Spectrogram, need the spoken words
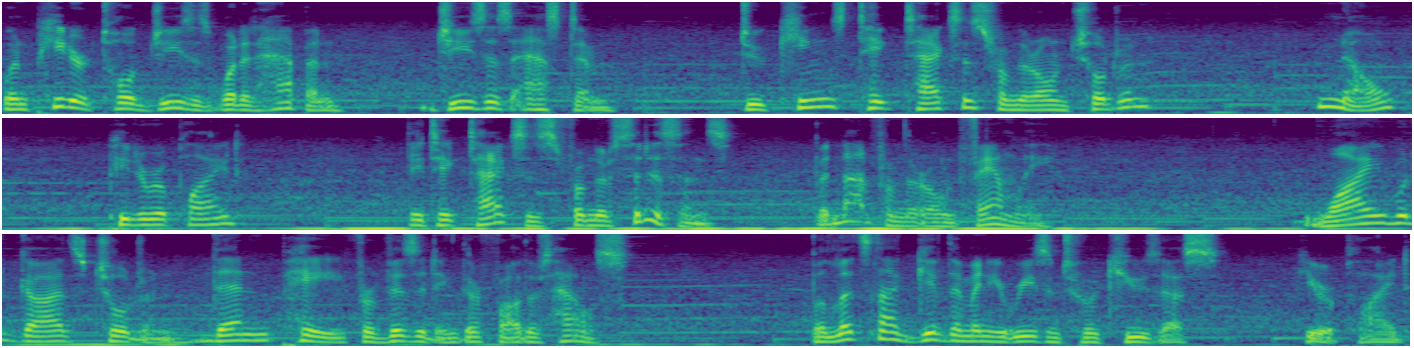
When Peter told Jesus what had happened, Jesus asked him, Do kings take taxes from their own children? No, Peter replied. They take taxes from their citizens, but not from their own family. Why would God's children then pay for visiting their father's house? But let's not give them any reason to accuse us, he replied,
